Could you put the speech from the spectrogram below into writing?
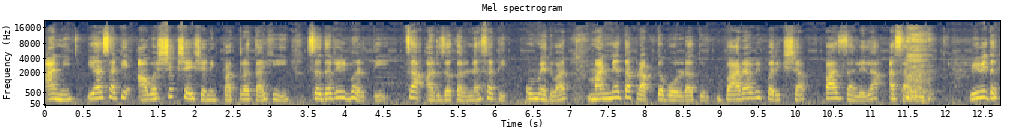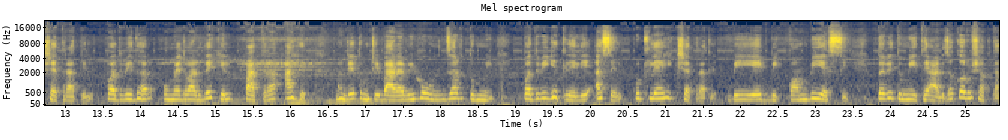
आणि यासाठी आवश्यक शैक्षणिक पात्रता ही सदरील भरती चा अर्ज करण्यासाठी उमेदवार मान्यताप्राप्त बोर्डातून बारावी परीक्षा पास झालेला असावा. विविध क्षेत्रातील पदवीधर उमेदवार देखील पात्र आहेत. म्हणजे तुमची बारावी होऊन जर तुम्ही पदवी घेतलेली असेल कुठल्याही क्षेत्रातली B A B com B S C तरी तुम्ही इथे अर्ज करू शकतात.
